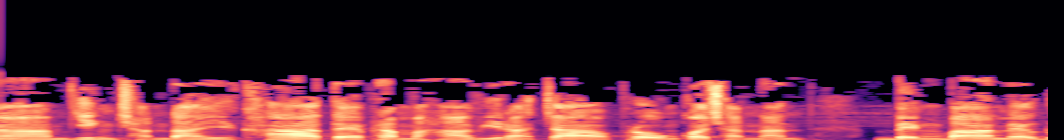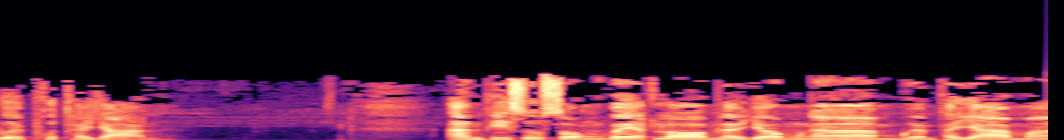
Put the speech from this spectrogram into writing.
งามยิ่งฉันใดข้าแต่พระมหาวีระเจ้า พระองค์ก็ฉันนั้น แบ่งบานแล้วด้วยพุทธญาณอันภิกษุสงฆ์แวดล้อมแล้วย่อมงามเหมือนพญาไม้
